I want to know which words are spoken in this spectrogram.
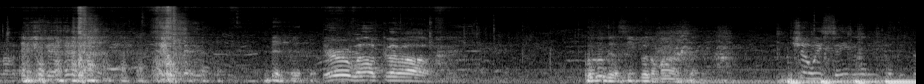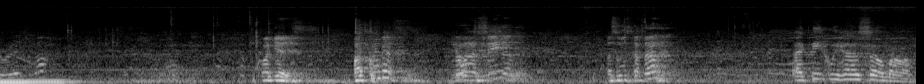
No, no. You're welcome. Puro de a cinco nomás. Should we sing anything the? No? ¿Cuál. You wanna sing? ¿Hacemos cantar? I think we have some um,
